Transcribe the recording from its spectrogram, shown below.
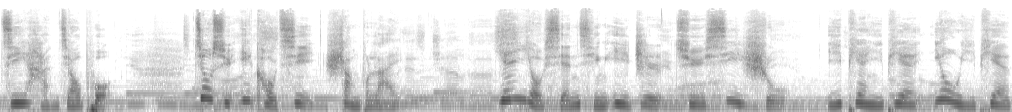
饥寒交迫，就许一口气上不来。焉有闲情逸致去细数一片一片又一片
